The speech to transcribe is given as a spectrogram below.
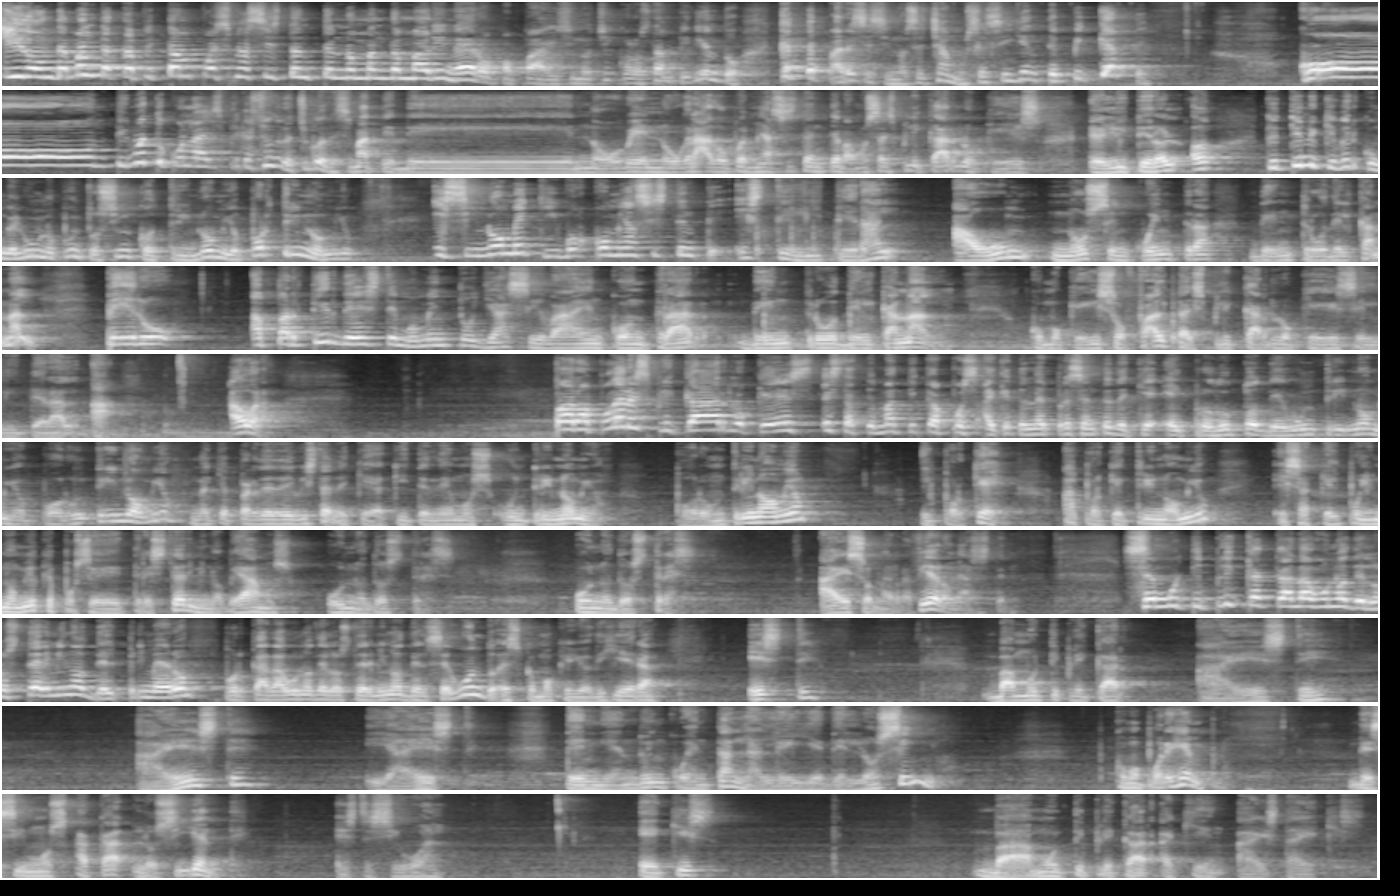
Y donde manda capitán, pues mi asistente no manda marinero, papá. Y si los chicos lo están pidiendo, ¿qué te parece si nos echamos el siguiente piquete? Continuando con la explicación de los chicos de SMATE de noveno grado, pues mi asistente vamos a explicar lo que es el literal A, que tiene que ver con el 1.5 trinomio por trinomio. Y si no me equivoco, mi asistente, este literal aún no se encuentra dentro del canal. Pero a partir de este momento ya se va a encontrar dentro del canal. Como que hizo falta explicar lo que es el literal A. Ahora, para poder explicar lo que es esta temática, pues hay que tener presente de que el producto de un trinomio por un trinomio, no hay que perder de vista de que aquí tenemos un trinomio por un trinomio. ¿Y por qué? Ah, porque el trinomio es aquel polinomio que posee tres términos. Veamos, 1, 2, 3. 1, 2, 3. A eso me refiero, me asisten. Se multiplica cada uno de los términos del primero por cada uno de los términos del segundo. Es como que yo dijera, este va a multiplicar a este, a este y a este, teniendo en cuenta la ley de los signos. Como por ejemplo, decimos acá lo siguiente, este es igual, x va a multiplicar a quién, a esta x.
